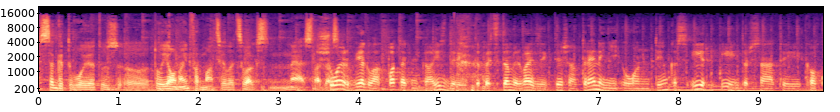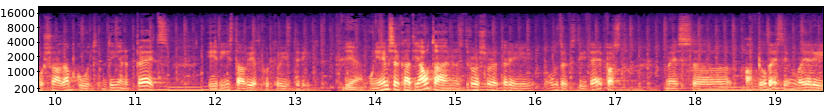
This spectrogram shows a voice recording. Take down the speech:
sagatavojot uz uh, to jauno informāciju, lai cilvēks neaizslēdzas. Šo ir vieglāk pateikt nekā izdarīt, tāpēc tam ir vajadzīgi tiešām treniņi. Un tiem, kas ir ieinteresēti kaut ko šādu apgūt dienu pēc, ir īstā vieta, kur to izdarīt. Jā. Un, ja jums ir kādi jautājumi, jūs droši varat arī uzrakstīt e-pastu. Mēs uh, atbildēsim, vai arī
